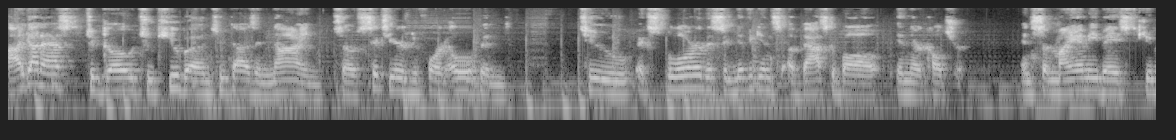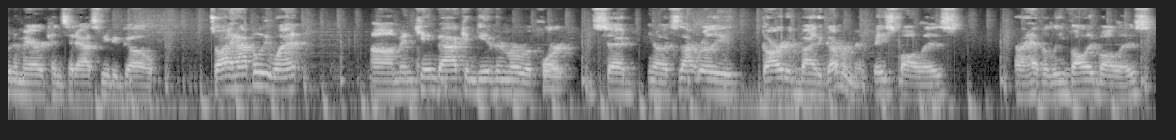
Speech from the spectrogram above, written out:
I got asked to go to Cuba in 2009, so six years before it opened, to explore the significance of basketball in their culture. And some Miami based Cuban Americans had asked me to go. So I happily went um, and came back and gave them a report and said, you know, it's not really guarded by the government. Baseball is, uh, heavily, volleyball is.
